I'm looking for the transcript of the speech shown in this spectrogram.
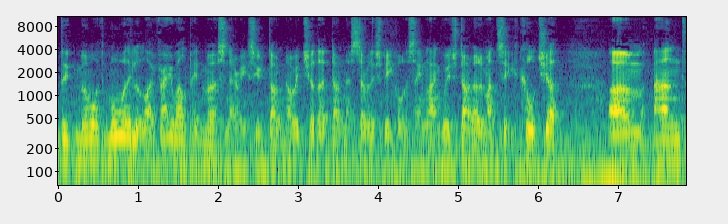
the more, the more they look like very well paid mercenaries who don't know each other, don't necessarily speak all the same language, don't know the Man City culture, um, and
